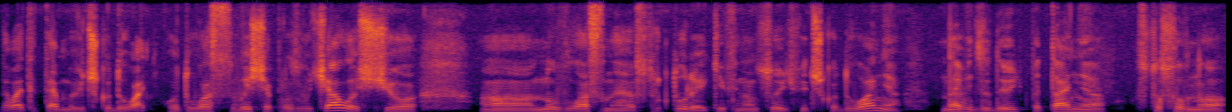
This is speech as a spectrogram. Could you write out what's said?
Давайте тему відшкодувань. От у вас вище прозвучало, що а, ну, власне структури, які фінансують відшкодування, навіть задають питання стосовно,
